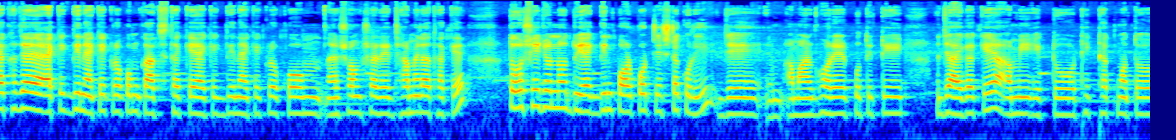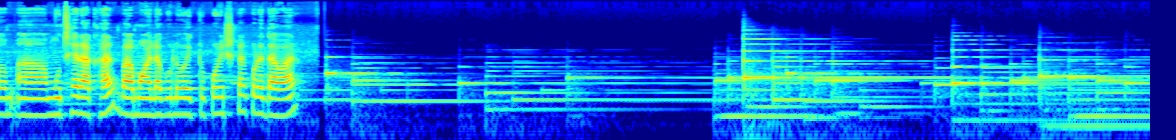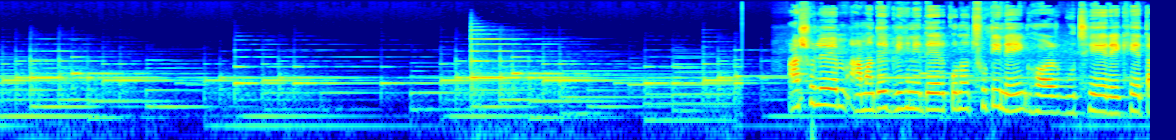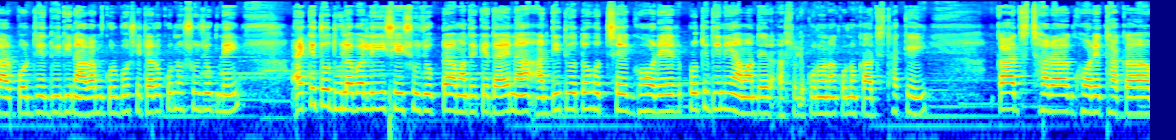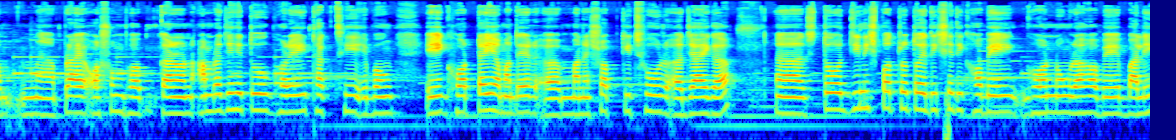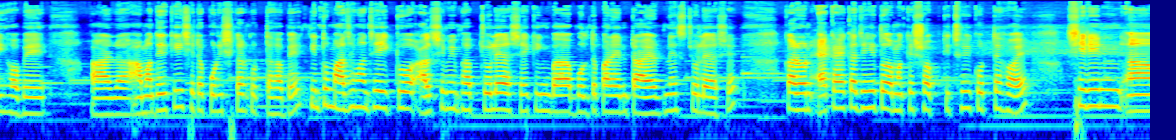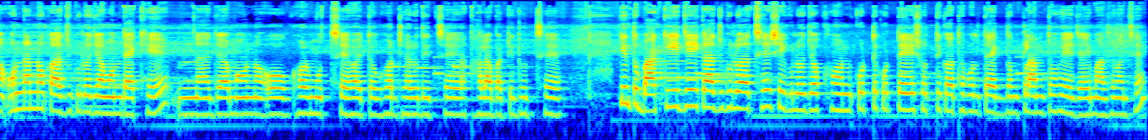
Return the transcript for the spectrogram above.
দেখা যায় এক এক দিন এক এক রকম কাজ থাকে, এক এক দিন এক এক রকম সংসারের ঝামেলা থাকে। তো সেই জন্য দুই একদিন পর পর চেষ্টা করি যে আমার ঘরের প্রতিটি জায়গাকে আমি একটু ঠিকঠাক মতো মুছে রাখার বা ময়লাগুলো একটু পরিষ্কার করে দেওয়ার। আসলে আমাদের গৃহিণীদের কোনো ছুটি নেই, ঘর গুছিয়ে রেখে তারপর যে দুই দিন আরাম করব সেটারও কোনো সুযোগ নেই। একে তো ধুলাবালি সেই সুযোগটা আমাদেরকে দেয় না, আর দ্বিতীয়ত হচ্ছে ঘরের প্রতিদিনই আমাদের আসলে কোনো না কোনো কাজ থাকেই। কাজ ছাড়া ঘরে থাকা প্রায় অসম্ভব, কারণ আমরা যেহেতু ঘরেই থাকছি এবং এই ঘরটাই আমাদের মানে সব কিছুর জায়গা। তো জিনিসপত্র তো এদিক সেদিক হবেই, ঘর নোংরা হবে, বালি হবে, আর আমাদেরকেই সেটা পরিষ্কার করতে হবে। কিন্তু মাঝে মাঝে একটু আলসেমি ভাব চলে আসে কিংবা বলতে পারেন টায়ার্ডনেস চলে আসে। কারণ একা একা যেহেতু আমাকে সব কিছুই করতে হয়, শিরিন অন্যান্য কাজগুলো যেমন দেখে যেমন ও ঘর মুছছে, হয়তো ঘর ঝাড়ু দিচ্ছে, থালা বাটি ধুচ্ছে কিন্তু বাকি যেই কাজগুলো আছে, সেগুলো যখন করতে করতে সত্যি কথা বলতে একদম ক্লান্ত হয়ে যায় মাঝে মাঝে,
